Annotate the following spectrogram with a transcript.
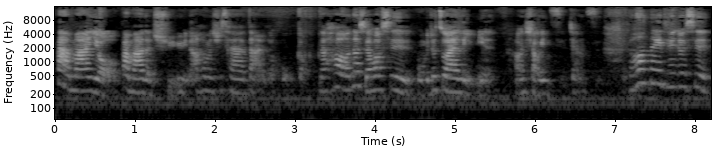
爸妈有爸妈的区域，然后他们去参加大人的活动，然后那时候是我们就坐在里面，好像小椅子这样子。然后那一天就是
